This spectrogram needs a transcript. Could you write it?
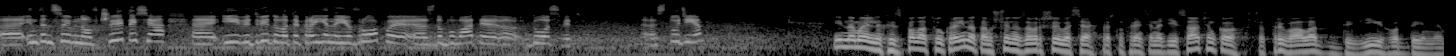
е, інтенсивно вчитися е, і відвідувати країни Європи, е, здобувати е, досвід. Е, Студія. Інна Мельник із Палацу Україна. Там щойно завершилася прес-конференція Надії Савченко, що тривала дві години.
